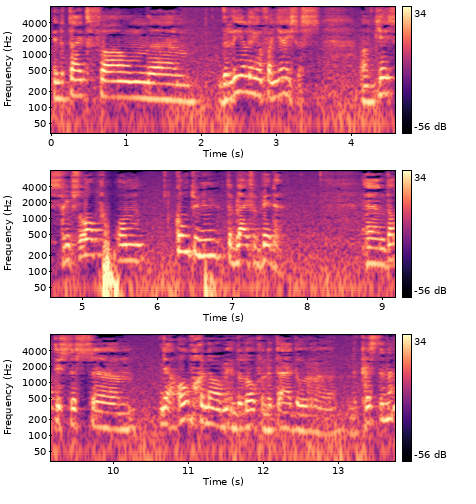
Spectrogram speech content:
in de tijd van ehm, de leerlingen van Jezus. Want Jezus riep ze op om continu te blijven bidden. En dat is dus ehm, ja, overgenomen in de loop van de tijd door eh, de christenen.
